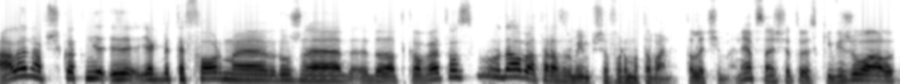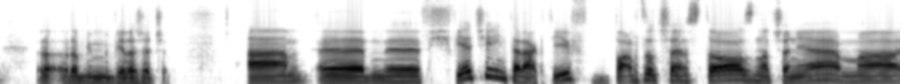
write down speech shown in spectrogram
Ale na przykład nie, y, jakby te formy różne dodatkowe, to no dobra, teraz robimy przeformatowanie, to lecimy, nie? W sensie tu jest key visual, ro, robimy wiele rzeczy. A w świecie interaktyw bardzo często znaczenie ma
